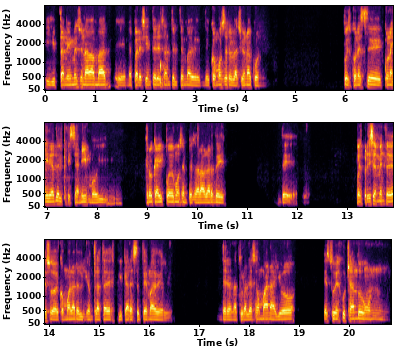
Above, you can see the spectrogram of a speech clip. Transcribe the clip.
y también mencionaba Matt, eh, me parecía interesante el tema de, cómo se relaciona con, pues con este, con las ideas del cristianismo y creo que ahí podemos empezar a hablar de, de pues precisamente de eso, de cómo la religión trata de explicar este tema del, de la naturaleza humana. Yo estuve escuchando un,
